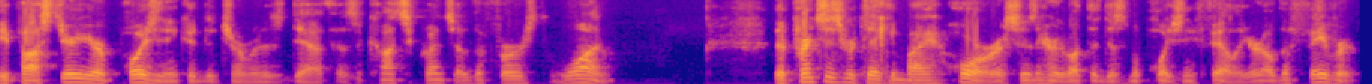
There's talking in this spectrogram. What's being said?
A posterior poisoning could determine his death as a consequence of the first one. The princes were taken by horror as soon as they heard about the dismal poisoning failure of the favorite.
